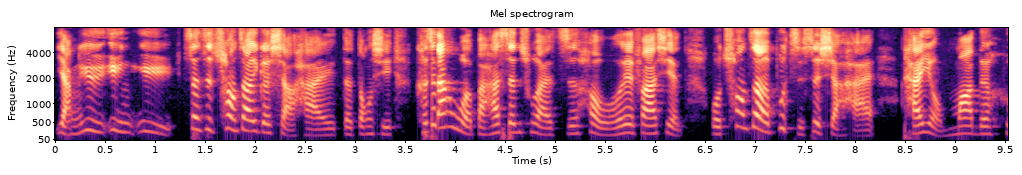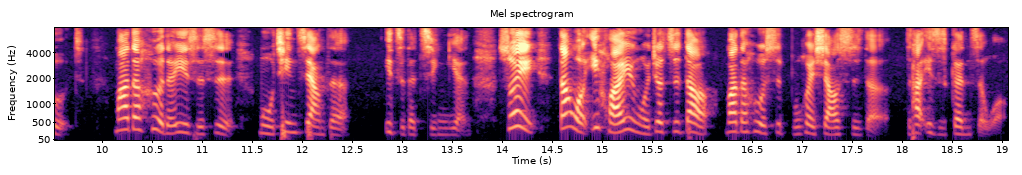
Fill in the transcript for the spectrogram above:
养育、孕育，甚至创造一个小孩的东西。可是当我把它生出来之后，我会发现我创造的不只是小孩，还有 motherhood。motherhood 的意思是母亲这样的。一直的经验，所以当我一怀孕，我就知道 motherhood 是不会消失的，它一直跟着我。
